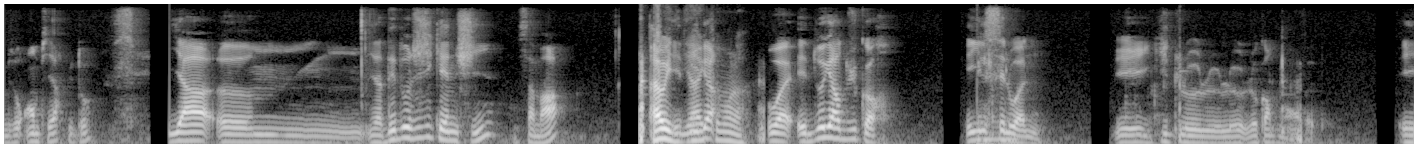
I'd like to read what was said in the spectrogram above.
maison en pierre plutôt. Il y a euh, il y a Dedoji Kenshi, Sama, Ah oui, Et directement là. ouais, et deux gardes du corps. Et ils s'éloignent. Et ils quittent le, le, le- le campement en fait. Et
